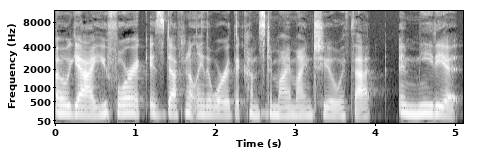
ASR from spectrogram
Oh, yeah. Euphoric is definitely the word that comes to my mind too, with that immediate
